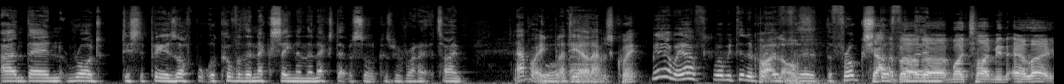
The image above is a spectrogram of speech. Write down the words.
and then Rod disappears off. But we'll cover the next scene in the next episode because we've run out of time. Have we? Well, Bloody hell, um, that was quick. Yeah, we have. Well, we did a Quite bit a of, lot the, of the frog Chat stuff. about then, uh, my time in LA.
